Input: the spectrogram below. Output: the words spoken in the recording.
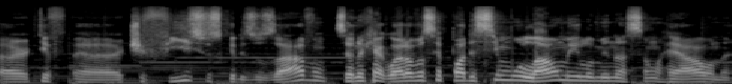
eh, artifícios que eles usavam, sendo que agora você pode simular uma iluminação real, né?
